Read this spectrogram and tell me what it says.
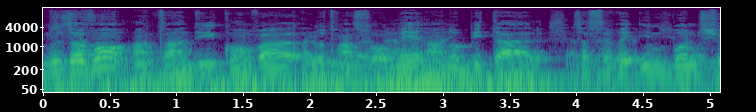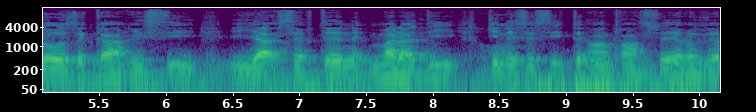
Nous avons entendu qu'on va le transformer en hôpital. Ça serait une bonne chose car ici, il y a certaines maladies qui nécessitent un transfert vers,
